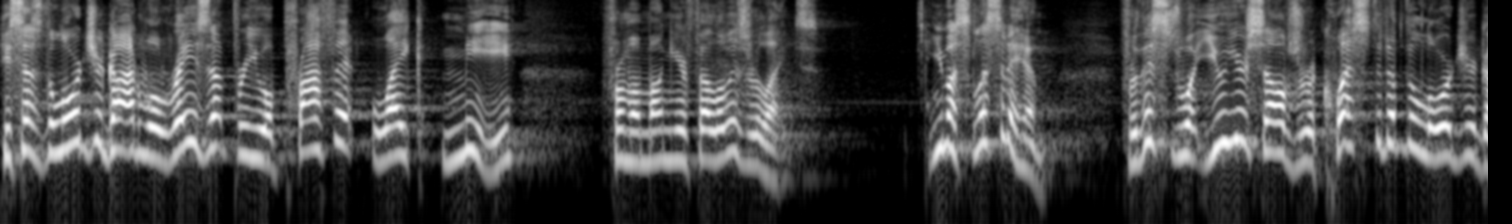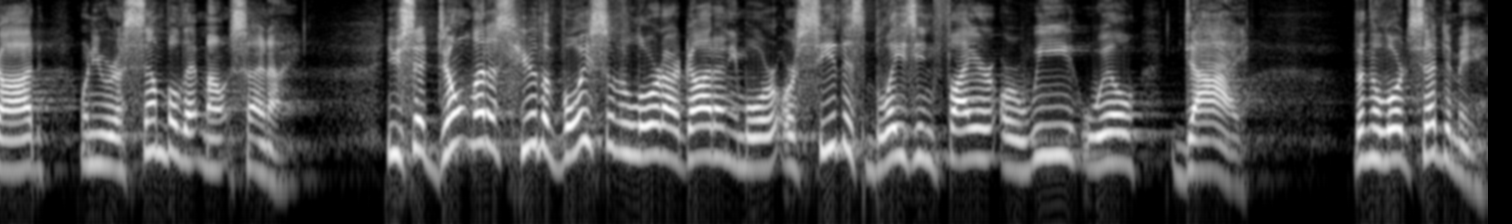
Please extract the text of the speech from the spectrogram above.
He says, The Lord your God will raise up for you a prophet like me from among your fellow Israelites. You must listen to him, for this is what you yourselves requested of the Lord your God when you were assembled at Mount Sinai. You said, Don't let us hear the voice of the Lord our God anymore, or see this blazing fire, or we will die. Then the Lord said to me,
